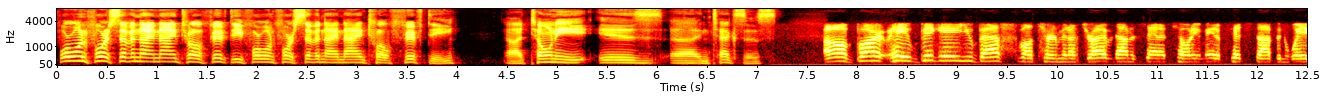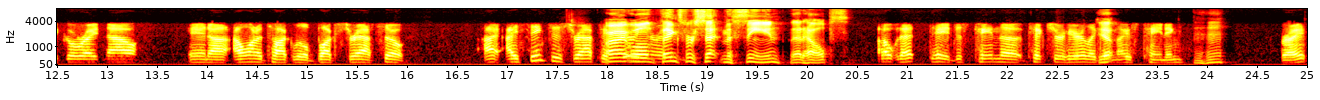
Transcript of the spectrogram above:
414 799 1250. 414 799 1250. Uh, Tony is uh, in Texas. Oh, Bart. Hey, big AU basketball tournament. I'm driving down to San Antonio. Made a pit stop in Waco right now, and uh, I want to talk a little Bucks draft. So, I, I think this draft. All right. Well, thanks for setting the scene. That helps. Oh, that hey, just paint the picture here like Yep. a nice painting, Mm-hmm. right?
